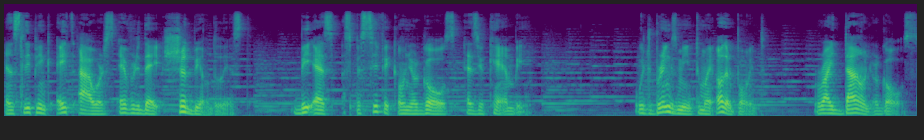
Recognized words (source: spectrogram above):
and sleeping 8 hours every day should be on the list. Be as specific on your goals as you can be. Which brings me to my other point write down your goals.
